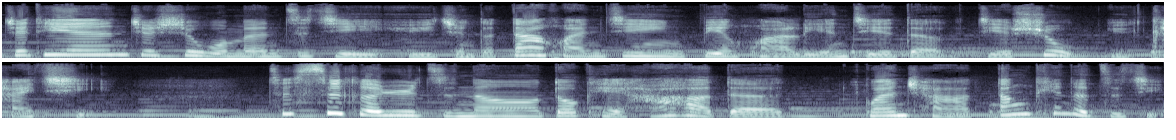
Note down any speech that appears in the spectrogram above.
这天就是我们自己与整个大环境变化连接的结束与开启。这四个日子呢，都可以好好的观察当天的自己。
